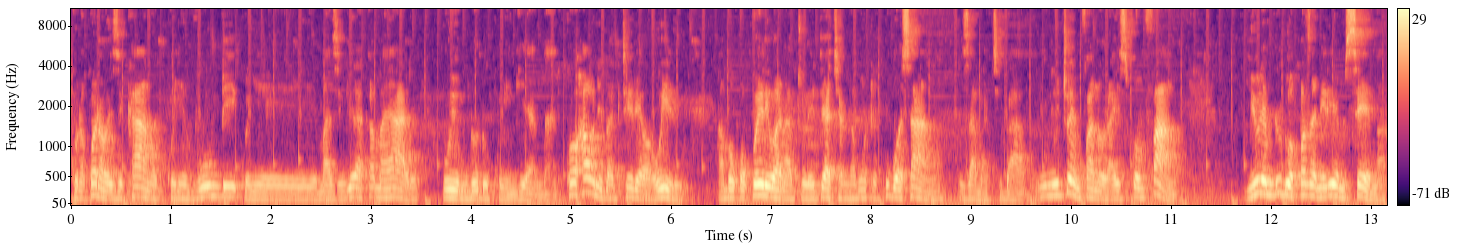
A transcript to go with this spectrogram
kunakuwa na uwezekano kwenye vumbi, kwenye mazingira kama yale, huyu mdudu kuingia ndani. Kwa hao ni bakteria wawili ambao kwa kweli wanatuletea changamoto kubwa sana za matibabu. Nitoe mfano rahisi. Kwa mfano, yule mdudu wa kwanza niliyemsema,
